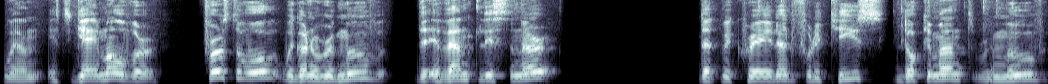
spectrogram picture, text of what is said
when it's game over. First of all, we're going to remove the event listener that we created for the keys. Document, remove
